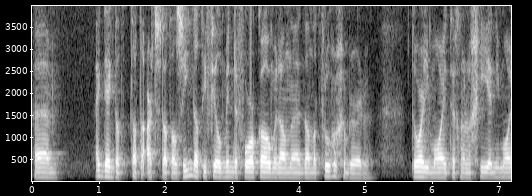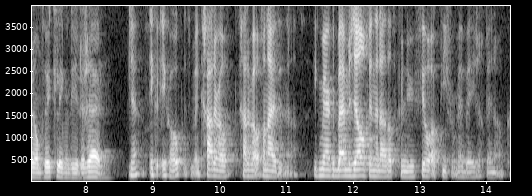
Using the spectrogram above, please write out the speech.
ehm, ik denk dat, dat de artsen dat al zien, dat die veel minder voorkomen dan, eh, dan dat vroeger gebeurde. Door die mooie technologie en die mooie ontwikkelingen die er zijn. Ja, ik, ik hoop het. Ik ga, er wel, ik ga er wel vanuit inderdaad. Ik merk het bij mezelf inderdaad dat ik er nu veel actiever mee bezig ben ook.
